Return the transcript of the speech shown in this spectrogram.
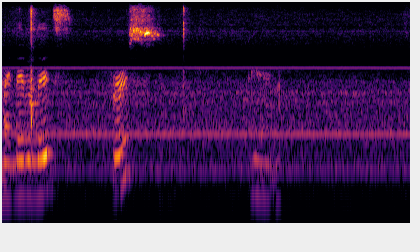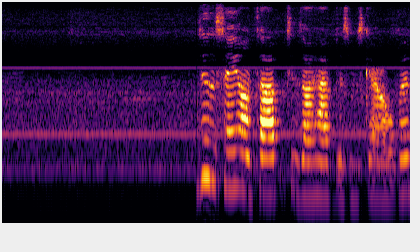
my little lids first. And do the same on top since I have this mascara open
